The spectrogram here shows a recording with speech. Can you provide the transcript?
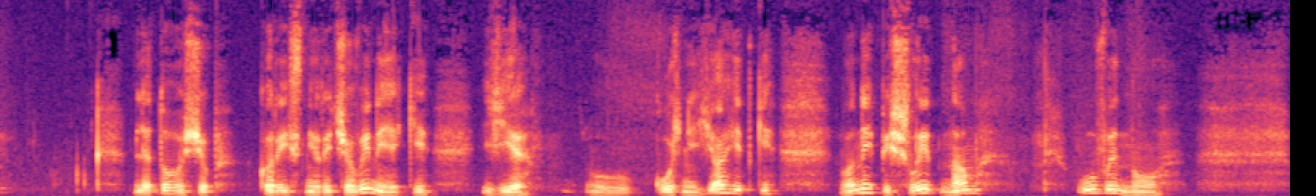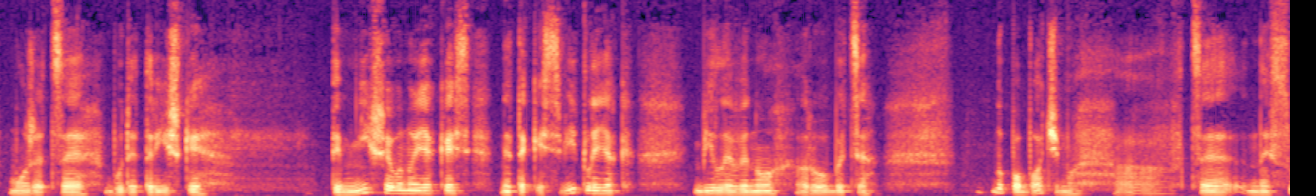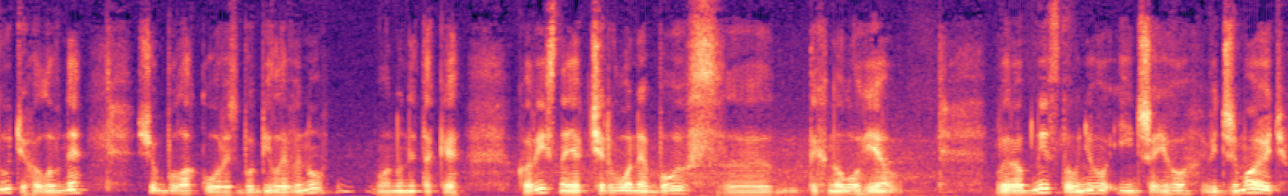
для того, щоб корисні речовини, які є у кожній ягідці, вони пішли нам у вино. Може, це буде трішки темніше воно якесь, не таке світле, як біле вино робиться. Ну, побачимо. Це не суть. Головне, щоб була користь, бо біле вино, воно не таке корисне, як червоне, бо е, технологія виробництва у нього інша. Його віджимають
